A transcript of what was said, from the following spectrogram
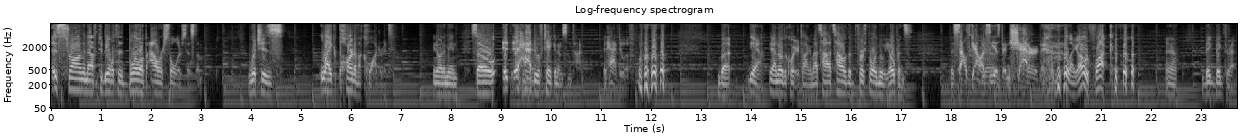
is strong enough to be able to blow up our solar system, which is like part of a quadrant. You know what I mean? So it, it had to have taken him some time. It had to have. but yeah, yeah, I know the quote you're talking about. That's how that's how the first Broly movie opens. The South Galaxy Yeah. has been shattered. like, oh fuck. yeah, big big threat.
